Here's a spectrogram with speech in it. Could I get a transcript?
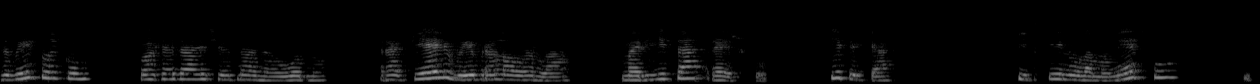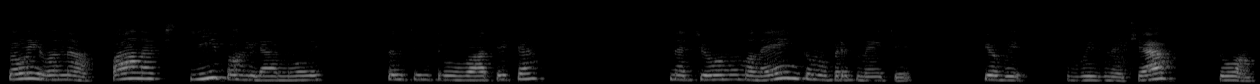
з викликом, поглядаючи одна на одну. Ракель вибрала орла, Маріса решку. Вчителька підкинула монетку, і коли вона впала, всі поглянули сконцентруватися на цьому маленькому предметі, що визначав, хто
